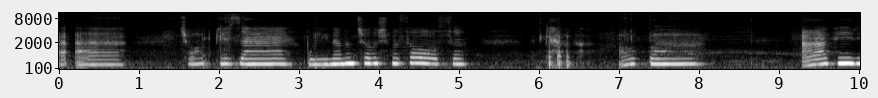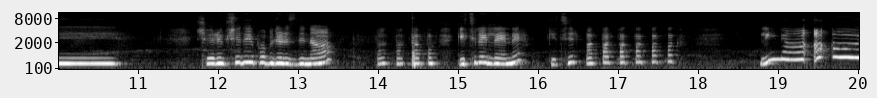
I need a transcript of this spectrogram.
Aa, çok güzel. Bu Lina'nın çalışması olsun. Hadi gel bakalım. Hoppa. Aferin. Şöyle bir şey de yapabiliriz Lina. Bak bak bak bak. Getir ellerini. Getir. Bak bak bak bak bak bak. Lina. Aa,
